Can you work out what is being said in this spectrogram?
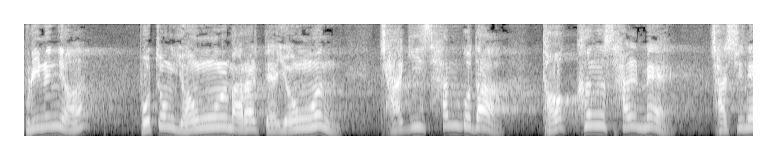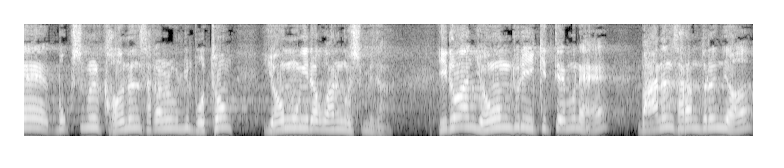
우리는요, 보통 영웅을 말할 때 영웅은 자기 삶보다 더 큰 삶에 자신의 목숨을 거는 사람을 우리 보통 영웅이라고 하는 것입니다. 이러한 영웅들이 있기 때문에 많은 사람들은요,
